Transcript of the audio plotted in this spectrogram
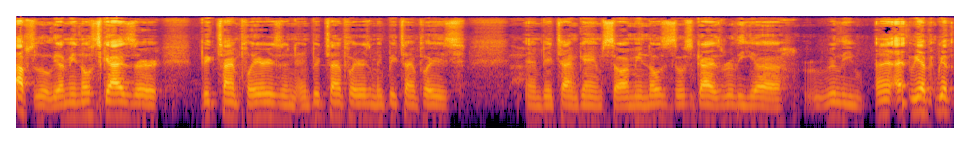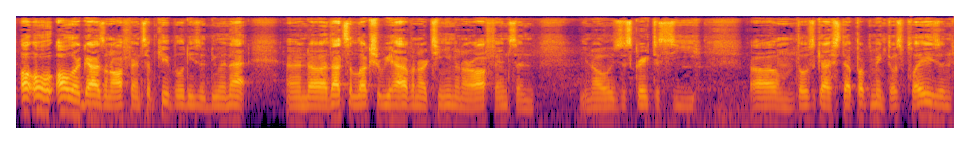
Absolutely. I mean, those guys are big time players, and, and big time players make big time plays in big time games. So I mean, those those guys really, uh, really, uh, we have we have all, all our guys on offense have capabilities of doing that, and uh, that's a luxury we have in our team and our offense. And you know, it's just great to see um, those guys step up and make those plays. And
